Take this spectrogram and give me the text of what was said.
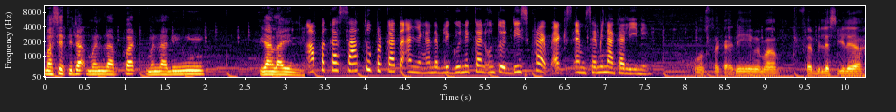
Masih tidak mendapat menandingi yang lain. Apakah satu perkataan yang anda boleh gunakan untuk describe XM seminar kali ini? Oh setakat ni memang fabulous gila lah.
